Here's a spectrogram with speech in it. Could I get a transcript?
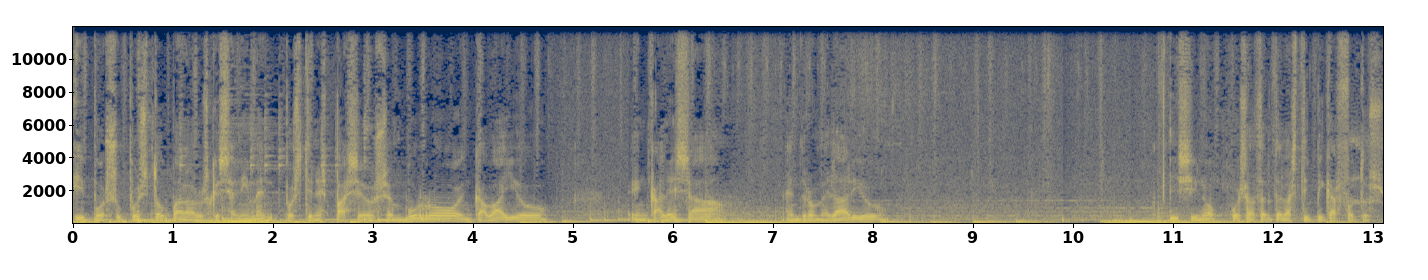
Y por supuesto, para los que se animen, pues tienes paseos en burro, en caballo, en calesa, en dromedario. Y si no, pues hacerte las típicas fotos.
